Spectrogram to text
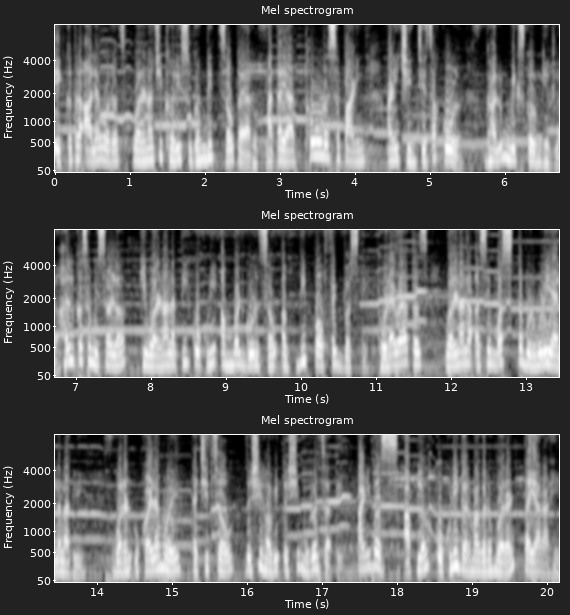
एकत्र आल्यावरच वरणाची खरी सुगंधित चव तयार होते. आता यात थोडस पाणी आणि चिंचेचा कोळ घालून मिक्स करून घेतलं. हलकसं मिसळलं की वरणाला ती कोकणी आंबट गोड चव अगदी परफेक्ट बसते. थोड्या वेळातच वरणाला असे मस्त बुडबुडी यायला लागली. वरण उकळल्यामुळे त्याची चव जशी हवी तशी मुरत जाते. आणि बस आपलं कोकणी गरमागरम वरण तयार आहे.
